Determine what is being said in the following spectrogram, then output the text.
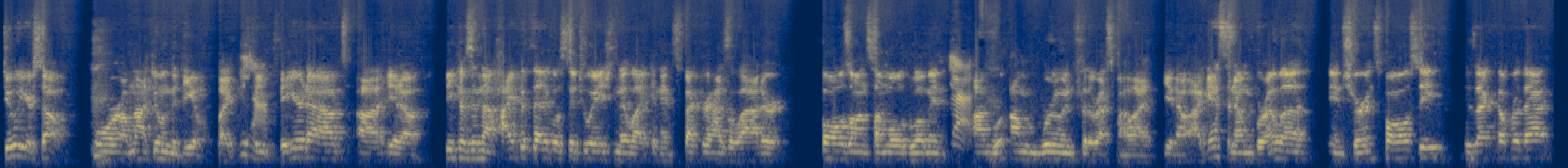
do it yourself, or I'm not doing the deal. Like, Yeah. figure it out. Uh, you know, because in the hypothetical situation that like an inspector has a ladder, falls on some old woman, yes I'm I'm ruined for the rest of my life. You know, I guess an umbrella insurance policy does that cover that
